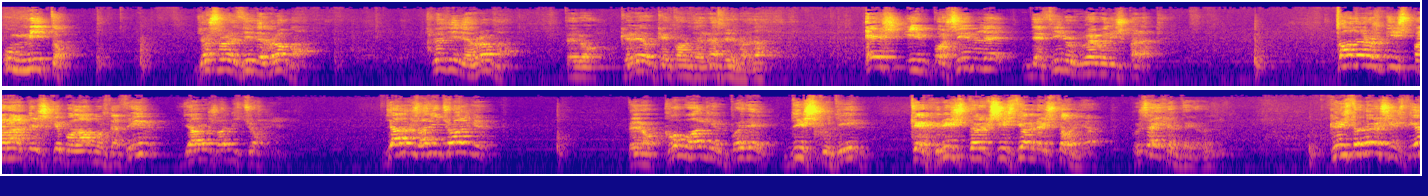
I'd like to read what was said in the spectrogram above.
un mito. Yo suelo decir de broma, suelo decir de broma, pero creo que por desgracia es verdad. Es imposible decir un nuevo disparate. Todos los disparates que podamos decir, ya los ha dicho alguien. Ya los ha dicho alguien. Pero ¿cómo alguien puede discutir que Cristo existió en la historia? Pues hay gente que lo dice. Cristo no existió,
